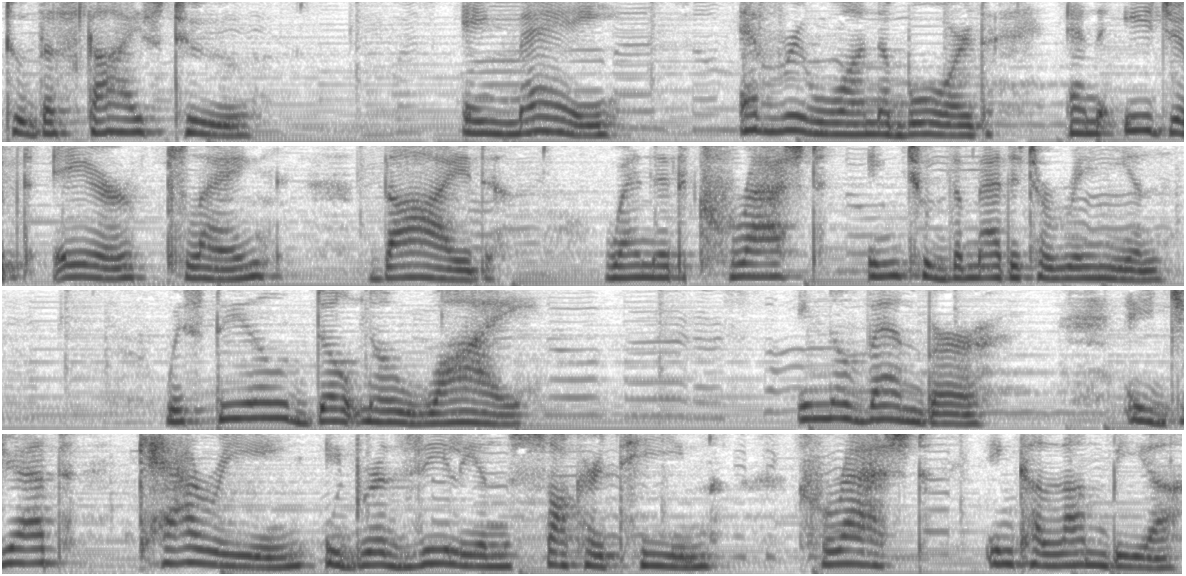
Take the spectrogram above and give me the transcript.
to the skies too. In May, everyone aboard an Egypt Air plane died when it crashed into the Mediterranean. We still don't know why. In November, a jet carrying a Brazilian soccer team crashed in Colombia,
